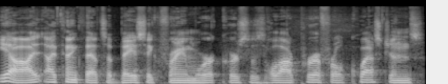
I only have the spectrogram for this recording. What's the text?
Yeah, I, I think that's a basic framework. Of course, there's a lot of peripheral questions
